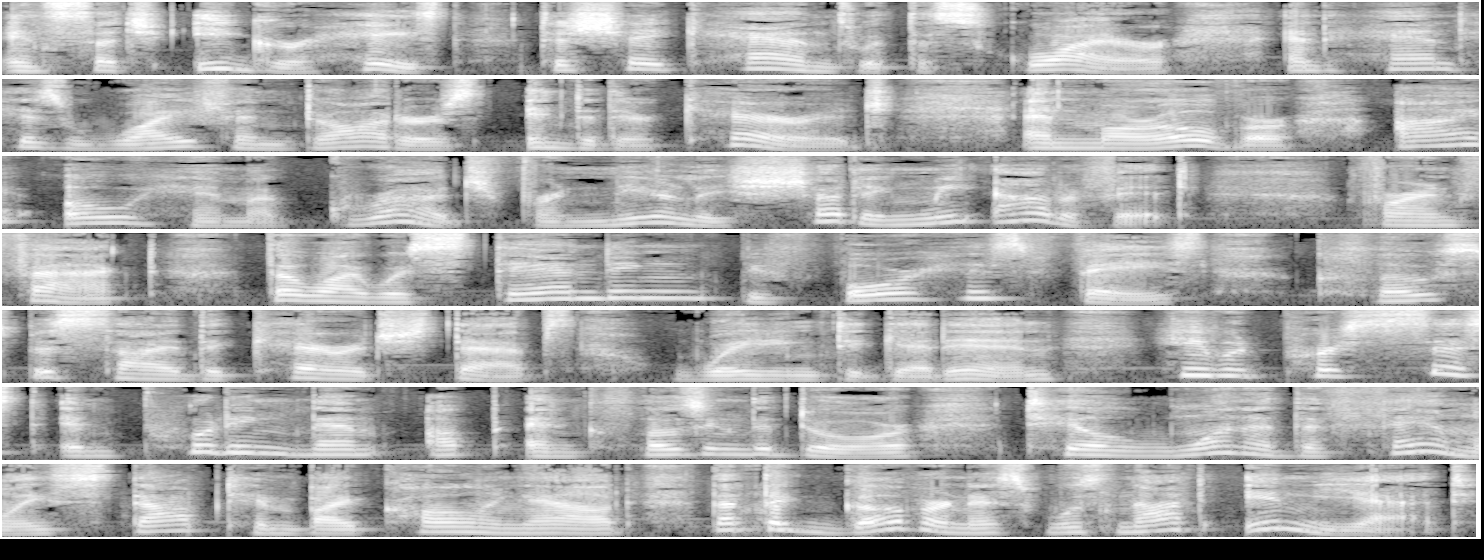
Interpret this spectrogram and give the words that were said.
in such eager haste to shake hands with the squire and hand his wife and daughters into their carriage, and moreover I owe him a grudge for nearly shutting me out of it, for in fact, though I was standing before his face close beside the carriage steps, waiting to get in, he would persist in putting them up and closing the door till one of the family stopped him by calling out that the governess was not in yet.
